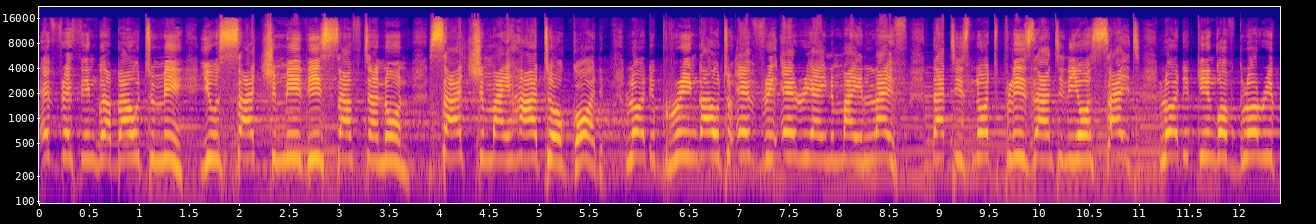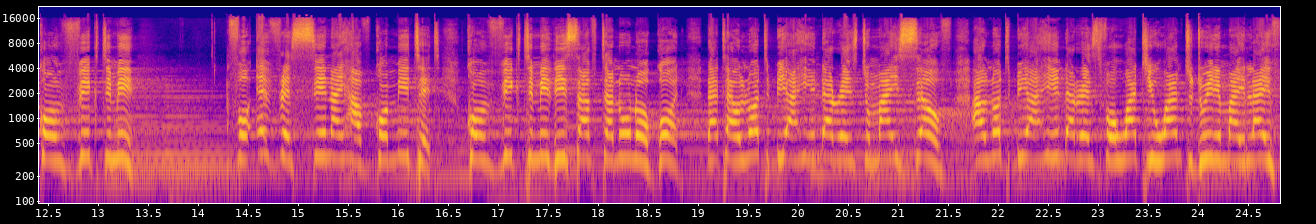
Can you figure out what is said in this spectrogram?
everything about me. You search me this afternoon. Search my heart, oh God. Lord, bring out every area in my life that is not pleasant in your sight. Lord, King of glory, convict me for every sin I have committed. Convict me this afternoon, oh God, that I will not be a hindrance to myself. I'll not be a hindrance for what you want to do in my life.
